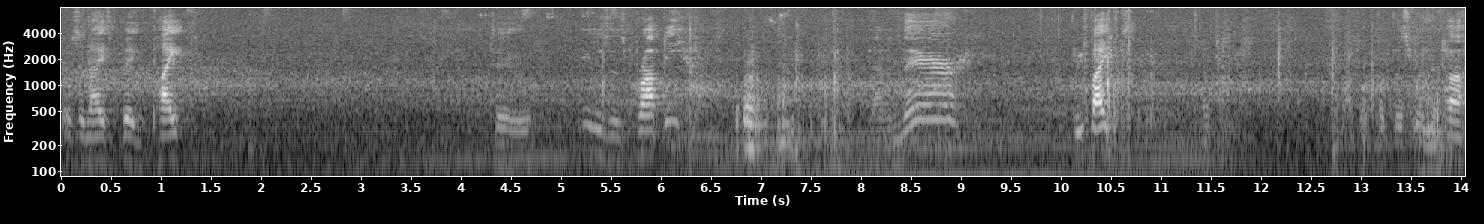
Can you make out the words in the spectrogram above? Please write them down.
There's a nice big pipe to use as proppy. Down in there. Three pipes. Might as well put this with it, huh?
